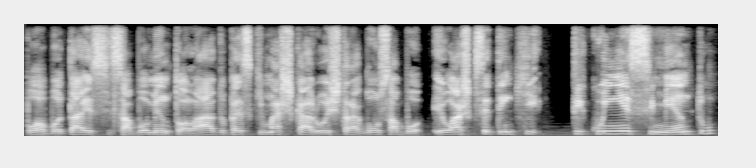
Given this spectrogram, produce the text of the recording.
Porra, botar esse sabor mentolado parece que mascarou, estragou o sabor. Eu acho que você tem que ter conhecimento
